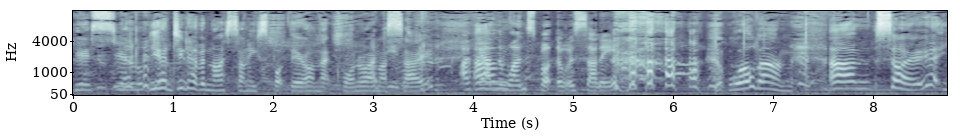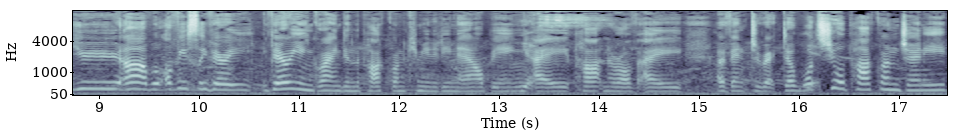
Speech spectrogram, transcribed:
Yes, you, had you did have a nice sunny spot there on that corner, I, must did. say. I found the Um, one spot that was sunny. Well done. Um, so you are well, obviously very, very ingrained in the parkrun community now, being Yes. a partner of a event director. What's your parkrun journey?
